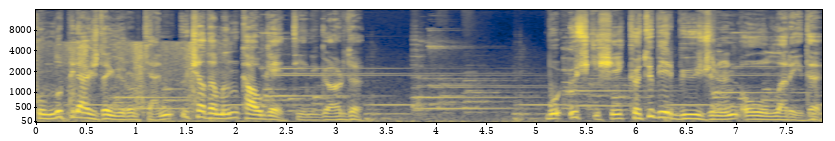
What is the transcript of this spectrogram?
kumlu plajda yürürken üç adamın kavga ettiğini gördü. Bu üç kişi kötü bir büyücünün oğullarıydı.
